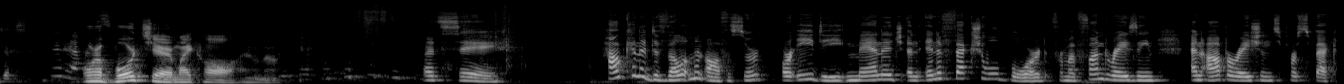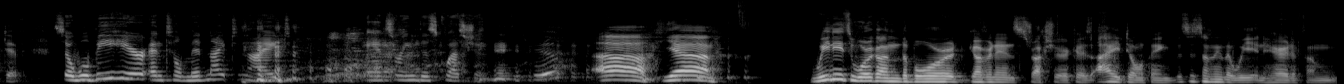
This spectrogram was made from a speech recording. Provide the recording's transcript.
just or a board chair might call i don't know Let's see. How can a development officer or ED manage an ineffectual board from a fundraising and operations perspective? So we'll be here until midnight tonight answering this question. Uh, yeah. We need to work on the board governance structure because I don't think this is something that we inherited from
